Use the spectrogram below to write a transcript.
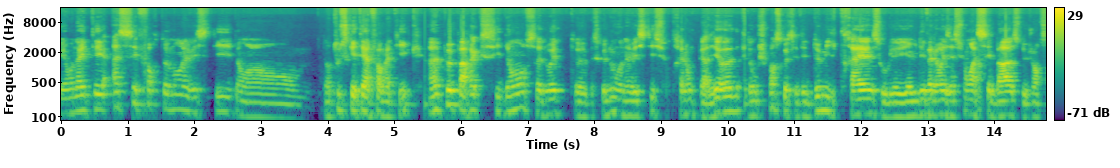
Et on a été assez fortement investi dans, dans tout ce qui était informatique. Un peu par accident, ça doit être euh, parce que nous, on investit sur très longue période. Donc je pense que c'était 2013 où il y a eu des valorisations assez basses de genre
